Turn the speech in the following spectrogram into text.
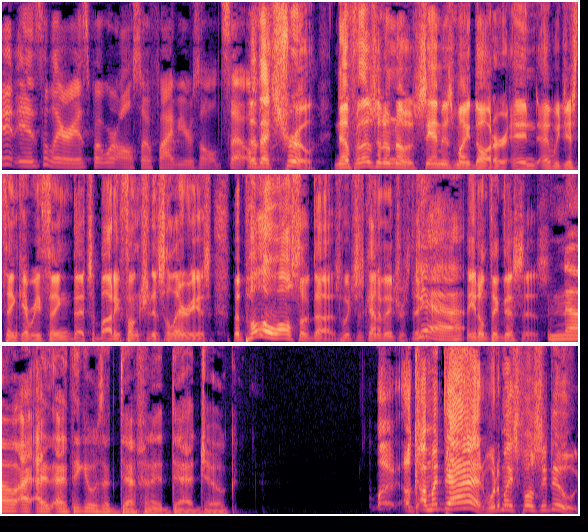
It is hilarious, but we're also five years old, so No, that's true. Now, for those who don't know, Sam is my daughter, and uh, we just think everything that's a body function is hilarious. But Polo also does, which is kind of interesting. Yeah. You don't think this is? no, I, I I think it was a definite dad joke. Well, I'm a dad. What am I supposed to do?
